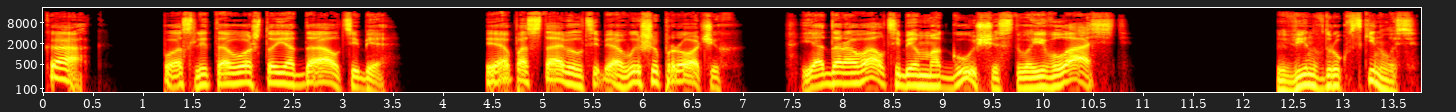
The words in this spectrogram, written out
«Как? После того, что я дал тебе? Я поставил тебя выше прочих. Я даровал тебе могущество и власть. Вин вдруг вскинулась.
